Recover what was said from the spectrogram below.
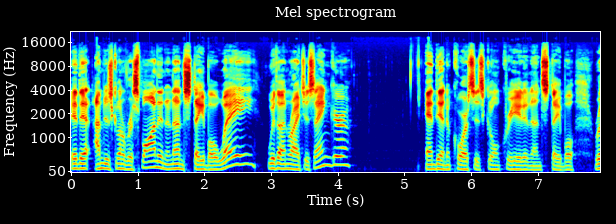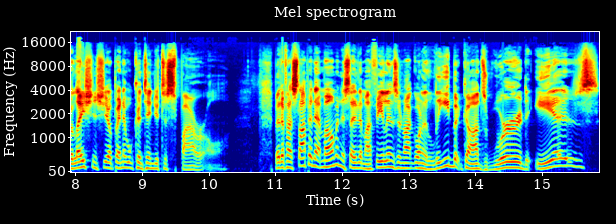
Eh, that I'm just going to respond in an unstable way with unrighteous anger. And then, of course, it's going to create an unstable relationship and it will continue to spiral. But if I stop in that moment and say that my feelings are not going to lead, but God's word is,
